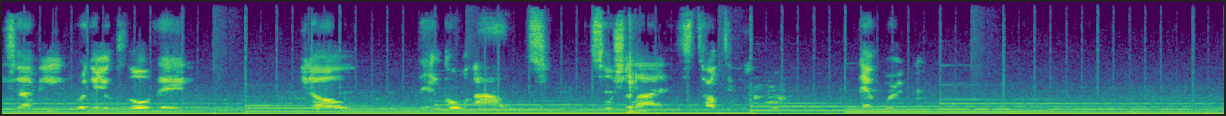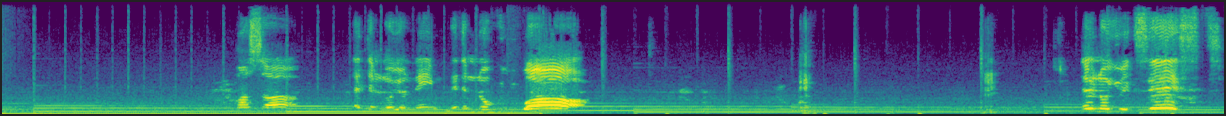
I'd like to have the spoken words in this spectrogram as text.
You see what I mean? Work on your clothing. You know, then go out, socialize, talk to people, network. What's up? Uh, let them know your name. Let them know who you are. Let them know you exist.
